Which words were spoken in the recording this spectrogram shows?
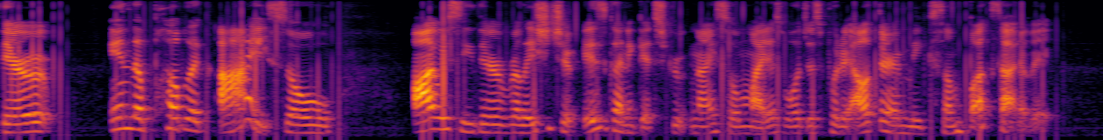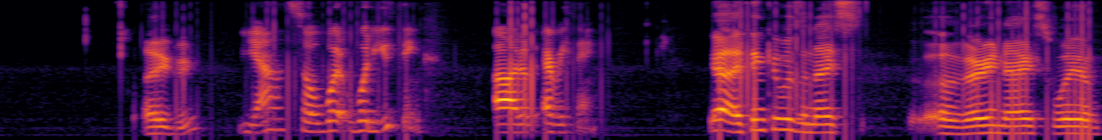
they're in the public eye, so obviously their relationship is going to get scrutinized, so might as well just put it out there and make some bucks out of it. I agree. Yeah. So what what do you think? Out of everything. Yeah, I think it was a nice, a very nice way of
